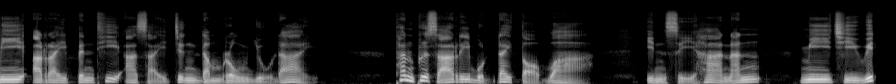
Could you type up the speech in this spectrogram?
มีอะไรเป็นที่อาศัยจึงดำรงอยู่ได้ ท่านพฤษารีบุตรได้ตอบว่า อินทรีห้านั้น มีชีวิต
